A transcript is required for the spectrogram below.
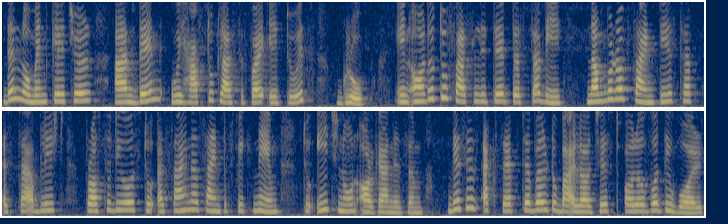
then nomenclature, and then we have to classify it to its group. In order to facilitate the study, number of scientists have established procedures to assign a scientific name to each known organism. This is acceptable to biologists all over the world.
